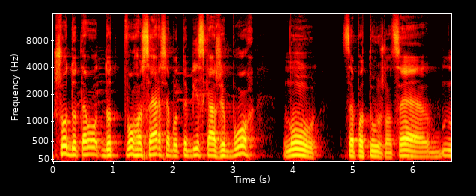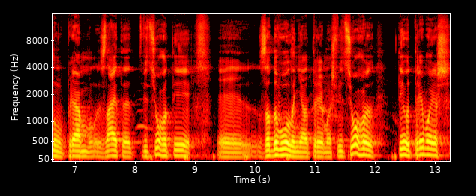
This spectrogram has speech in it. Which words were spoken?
що до того, до твого серця, бо тобі скаже Бог, ну, це потужно. Це, ну, прям, знаєте, від цього ти е, задоволення отримаєш. Від цього ти отримуєш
